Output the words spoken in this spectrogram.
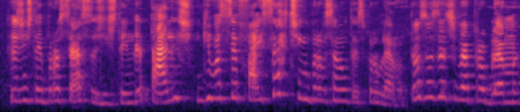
Porque a gente tem processos, a gente tem detalhes em que você faz certinho pra você não ter esse problema. Então, se você tiver problema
